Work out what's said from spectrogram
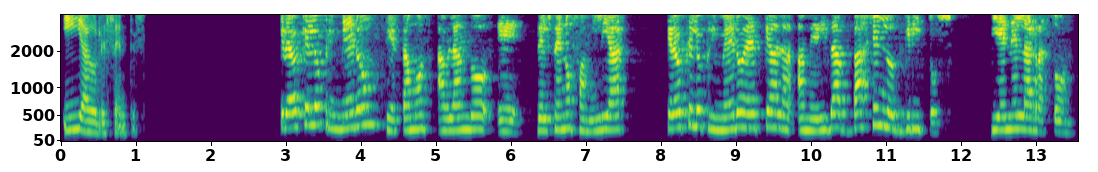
y adolescentes. Creo que lo primero, si estamos hablando eh, del seno familiar, creo que lo primero es que a, a medida bajen los gritos, viene la razón.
